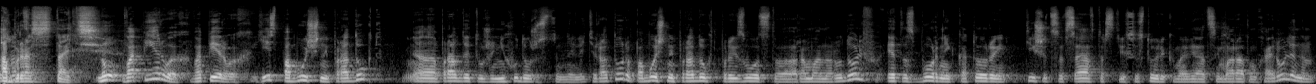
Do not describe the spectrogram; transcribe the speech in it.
обрастать? Ну, во-первых, во-первых, есть побочный продукт, правда, это уже не художественная литература. Побочный продукт производства романа «Рудольф» – это сборник, который пишется в соавторстве с историком авиации Маратом Хайрулиным.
